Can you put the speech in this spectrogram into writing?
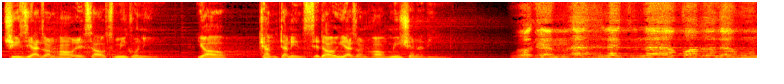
چیزی از آنها احساس می یا کمترین صدایی از آنها می شنوی؟ و کم اهلکنا قبلهم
